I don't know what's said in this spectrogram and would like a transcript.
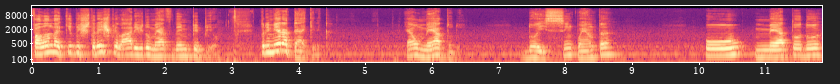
falando aqui dos três pilares do método MPP. Primeira técnica é o método 250 o método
